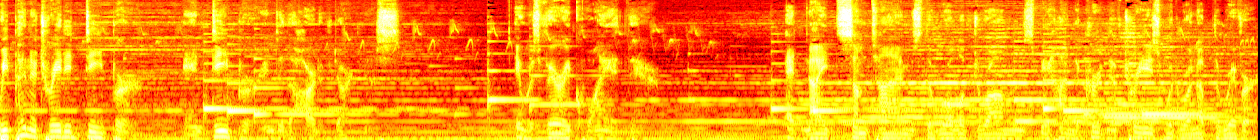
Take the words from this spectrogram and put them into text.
We penetrated deeper and deeper into the heart of darkness. It was very quiet there. At night, sometimes the roll of drums behind the curtain of trees would run up the river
